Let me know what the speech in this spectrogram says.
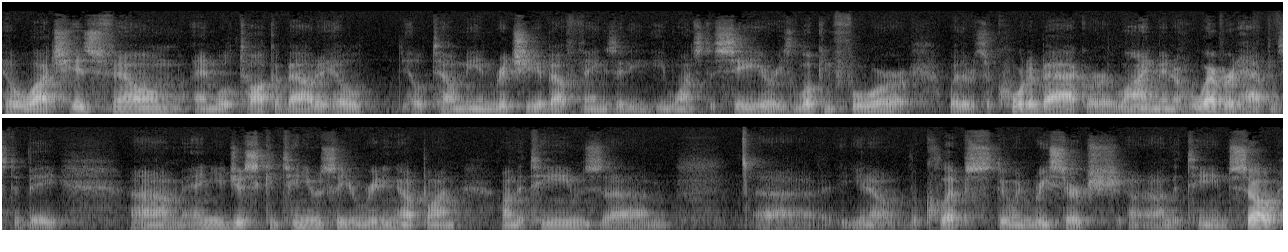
he'll watch his film and we'll talk about it. He'll he'll tell me and Richie about things that he, he wants to see or he's looking for, whether it's a quarterback or a lineman or whoever it happens to be. Um, and you just continuously you're reading up on on the teams, um, you know, the clips, doing research on the team. So,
